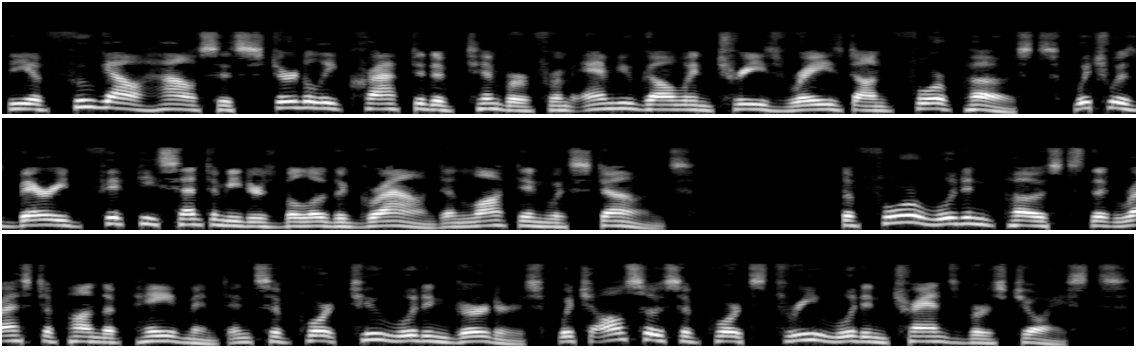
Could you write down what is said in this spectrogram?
The Ifugao house is sturdily crafted of timber from Amugawan trees raised on four posts, which was buried 50 centimeters below the ground and locked in with stones. The four wooden posts that rest upon the pavement and support two wooden girders, which also supports three wooden transverse joists.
